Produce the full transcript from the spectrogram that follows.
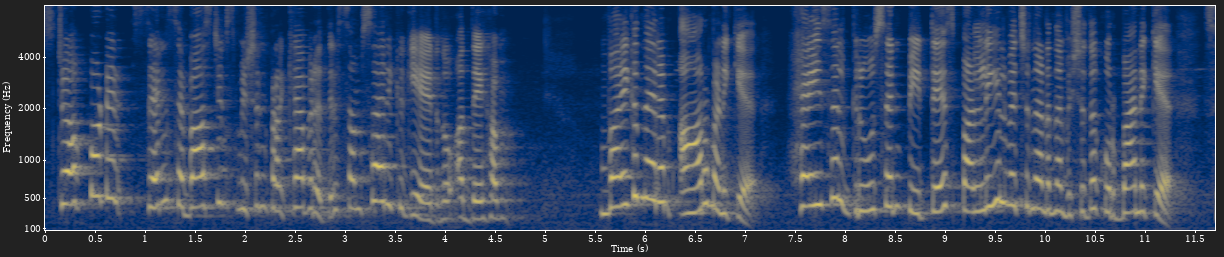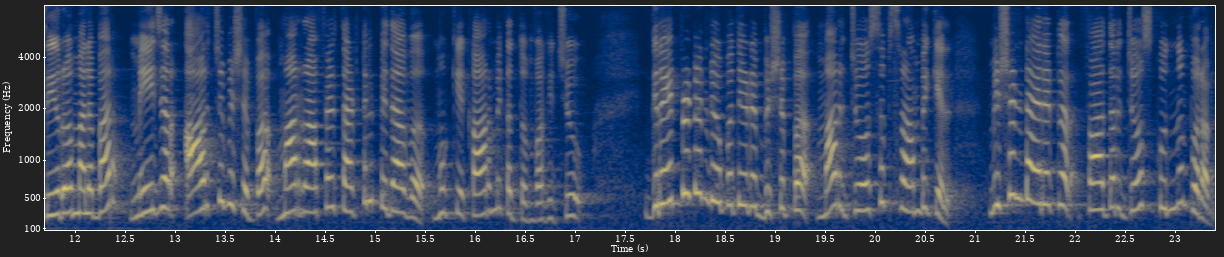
സ്റ്റോക്ക്പോർട്ടിൽ സെന്റ് സെബാസ്റ്റ്യൻസ് മിഷൻ പ്രഖ്യാപനത്തിൽ സംസാരിക്കുകയായിരുന്നു അദ്ദേഹം. വൈകുന്നേരം ആറു മണിക്ക് ഹെയ്സൽ ഗ്രൂസൻ പീറ്റേഴ്സ് പള്ളിയിൽ വെച്ച് നടന്ന വിശുദ്ധ കുർബാനയ്ക്ക് Syro Malabar major arch bishop Mar Raphael Thattil പിതാവ് മുഖ്യ കാർമ്മികത്വം വഹിച്ചു. ഗ്രേറ്റ് ബ്രിട്ടൻ രൂപതയുടെ bishop Mar Joseph Srampickal mission director father Jose Kunnumpuram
